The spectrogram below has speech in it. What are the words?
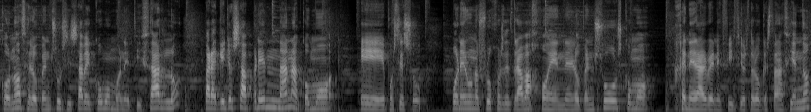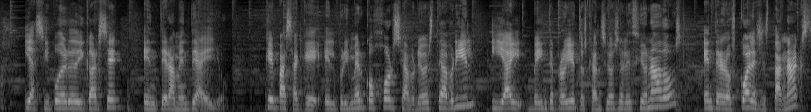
conoce el open source y sabe cómo monetizarlo, para que ellos aprendan a cómo, eh, pues eso, poner unos flujos de trabajo en el open source, cómo generar beneficios de lo que están haciendo y así poder dedicarse enteramente a ello. ¿Qué pasa? Que el primer cohort se abrió este abril y hay 20 proyectos que han sido seleccionados, entre los cuales está Nax,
